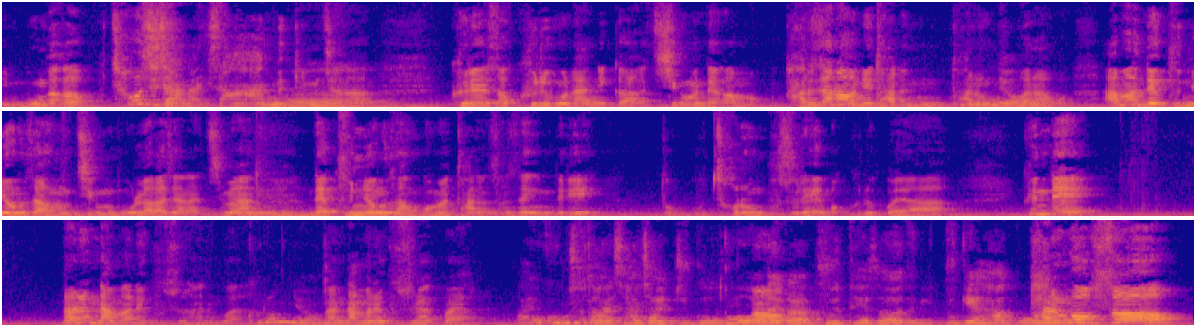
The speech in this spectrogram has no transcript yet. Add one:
뭔가가 채워지지 않아 이상한 느낌 있잖아. 음. 그래서 그러고 나니까 지금은 내가 막 다르잖아 언니 다른 다른. 구판하고 아마 내 군 영상 지금 올라가지 않았지만 음. 내군 영상 보면 다른 선생님들이 또 뭐 저런 구슬 해 막 그럴 거야. 근데 나는 나만의 구슬 하는 거야. 그럼요. 난 나만의 구슬 할 거야. 아유 공수 다잘 주고 뭐 어. 내가 굿해서 이쁘게 하고 다른 거 없어.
